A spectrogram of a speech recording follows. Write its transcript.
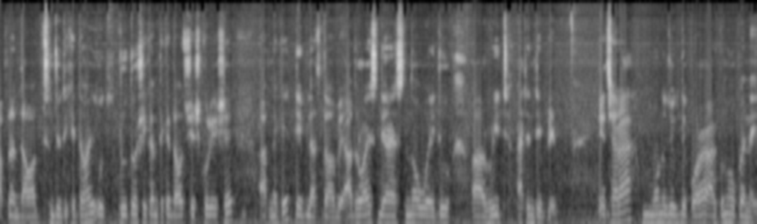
আপনার দাওয়াত যদি খেতে হয়, অতি দ্রুত সেখান থেকে দাওয়াত শেষ করে এসে আপনাকে টেবিলে আসতে হবে। Otherwise there has no way to read attentively এছাড়া মনোযোগ দিয়ে পড়ার আর কোনো উপায় নেই।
